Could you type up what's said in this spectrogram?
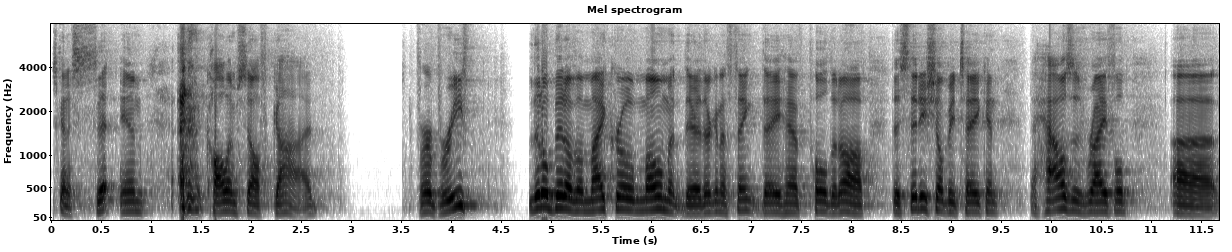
He's going to sit in, call himself God. For a brief little bit of a micro moment there. They're going to think they have pulled it off. The city shall be taken, the houses rifled, uh,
